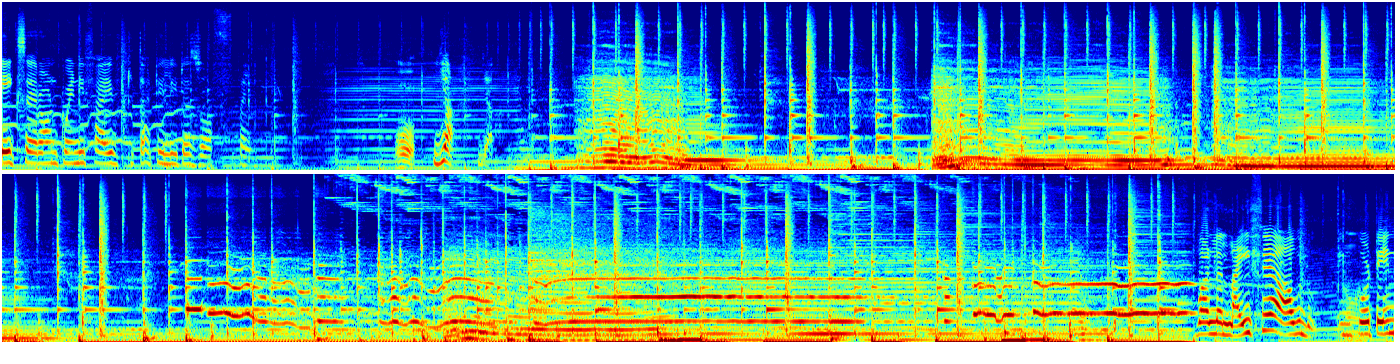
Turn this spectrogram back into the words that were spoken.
takes around 25 to 30 liters of milk oh yeah yeah వాళ్ళ లైఫే ఆవులు. ఇంకోటి ఏం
